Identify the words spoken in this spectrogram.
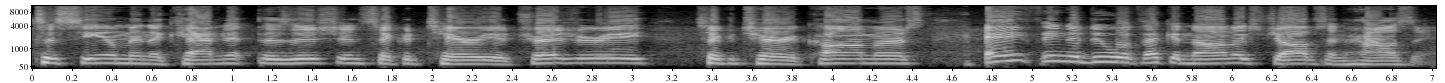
to see him in a cabinet position, Secretary of Treasury, Secretary of Commerce, anything to do with economics, jobs, and housing.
